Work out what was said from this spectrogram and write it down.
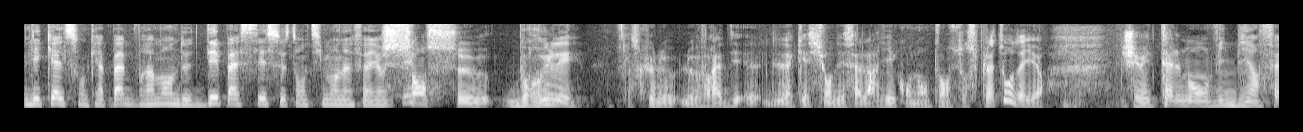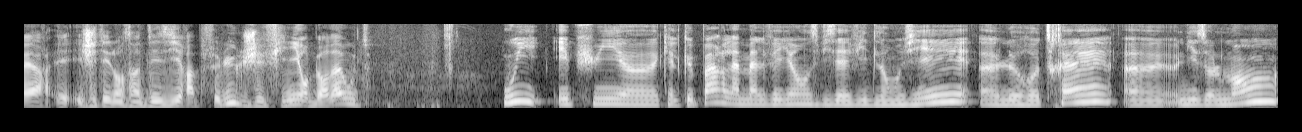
lesquels sont capables vraiment de dépasser ce sentiment d'infériorité? Sans se brûler parce que le, vrai, la question des salariés qu'on entend sur ce plateau d'ailleurs, j'avais tellement envie de bien faire et, j'étais dans un désir absolu que j'ai fini en burn-out. Oui, et puis euh, quelque part, la malveillance vis-à-vis de l'envier, euh, le retrait, euh, l'isolement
